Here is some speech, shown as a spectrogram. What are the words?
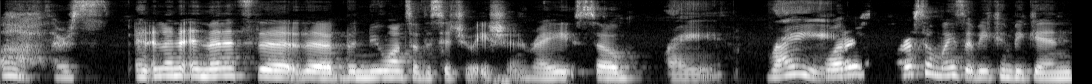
oh, there's and, and then and then it's the the the nuance of the situation, right? So right, right. What are what are some ways that we can begin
